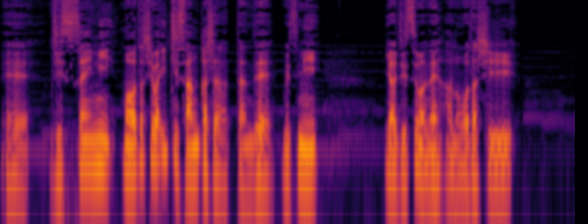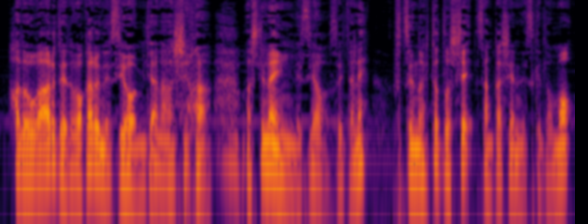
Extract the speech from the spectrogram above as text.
えー、実際に、まあ私は一参加者だったんで、別に、いや、実はね、あの、私、波動がある程度わかるんですよ、みたいな話はしてないんですよ。そういったね、普通の人として参加してるんですけども、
